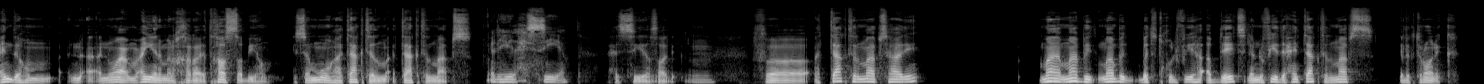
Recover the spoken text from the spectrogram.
عندهم أنواع معينة من الخرائط خاصة بهم. يسموها tactile tactile maps اللي هي الحسية الحسية صادق. فال tactile maps هذه ما ما بي ما بت- بتدخل فيها updates لأنه في دحين tactile maps electronic.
